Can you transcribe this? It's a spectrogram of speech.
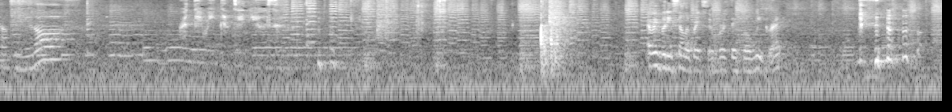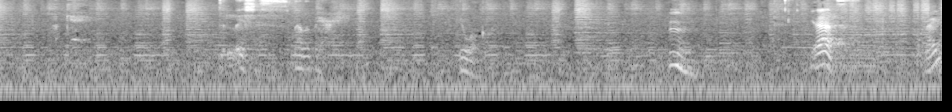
Topping it off. Birthday week continues. Everybody celebrates their birthday for a week, right? okay. Delicious. Bella Berry. You're welcome. Mmm. Yes. Right?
